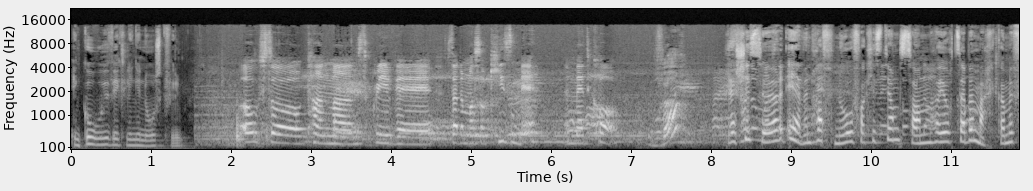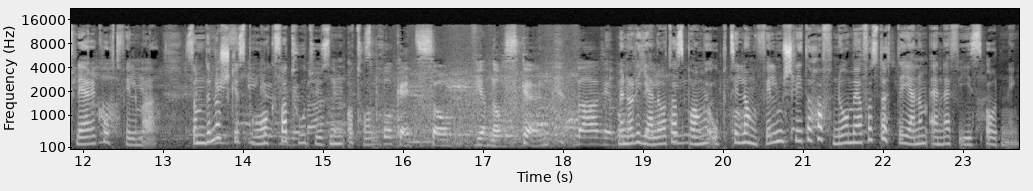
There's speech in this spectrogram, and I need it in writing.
en god utvikling i norsk film. Og så kan man skrive sadomasochisme med. Hva? Regissør Even Hafnor fra Kristiansand har gjort seg bemerka med flere kortfilmer, som Det norske språk fra 2012. Men når det gjelder å ta spranget opp til langfilm, sliter Hafnor med å få støtte gjennom NFIs ordning.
